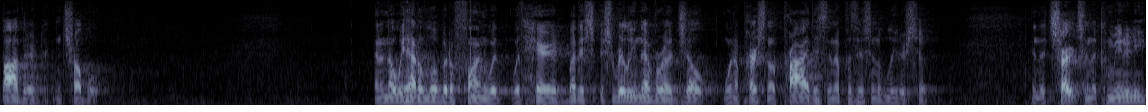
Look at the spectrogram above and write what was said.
bothered and troubled. And I know we had a little bit of fun with, with Herod, but it's, it's really never a joke when a person of pride is in a position of leadership. In the church, in the community,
